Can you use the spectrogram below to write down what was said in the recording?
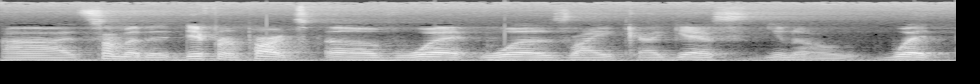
uh, some of the different parts of what was like, I guess, you know, what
